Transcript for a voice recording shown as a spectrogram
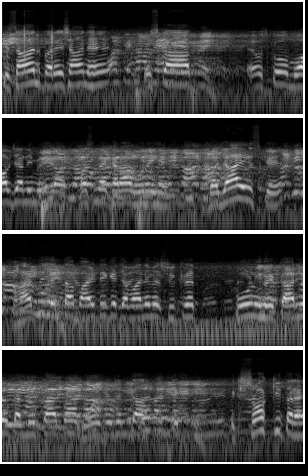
किसान परेशान है। उसका आप उसको मुआवजा नहीं मिल रहा फ़सलें खराब हो रही हैं। बजाय इसके भारतीय जनता पार्टी के ज़माने में स्वीकृत पूर्ण हुए कार्यों का लोकार्पण भूमि पूजन का एक, एक शौक की तरह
